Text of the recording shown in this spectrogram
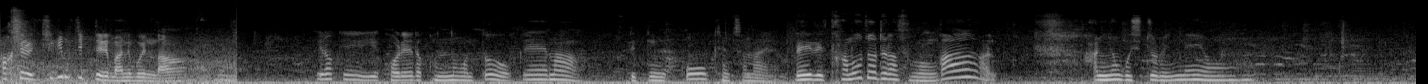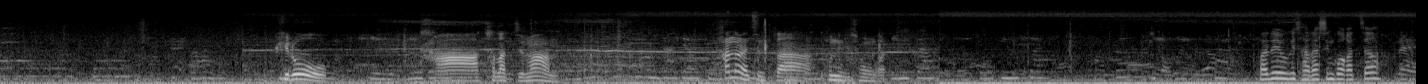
확실히 튀김집들이 많이 보인다. 이렇게 이 거리를 걷는 건 또 꽤나 느낌 있고 괜찮아요. 내일이 단오절이라서 그런가? 연 곳이 좀 있네요. 비록 다 닫았지만 하늘은 진짜 분위기 좋은 것 같아요. 바다 여기 잘하신 것 같죠? 네.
